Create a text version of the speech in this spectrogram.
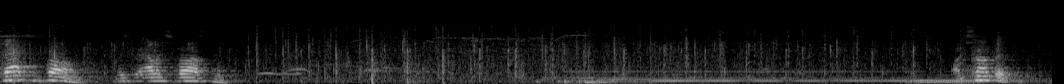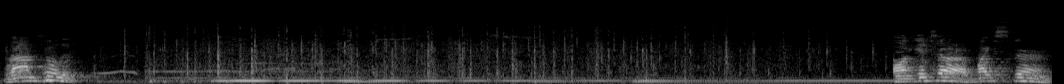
Saxophone, Mr. Alex Foster. On trumpet, Ron Tooley. On guitar, Mike Stern.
